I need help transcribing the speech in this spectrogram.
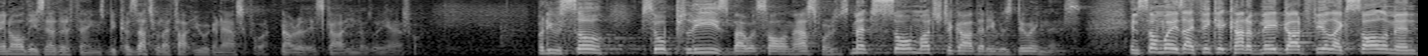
and all these other things because that's what I thought you were going to ask for. Not really, it's God. He knows what he asked for. But he was so, so pleased by what Solomon asked for. It meant so much to God that he was doing this. In some ways, I think it kind of made God feel like Solomon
